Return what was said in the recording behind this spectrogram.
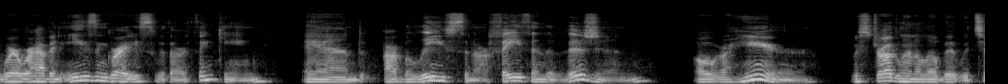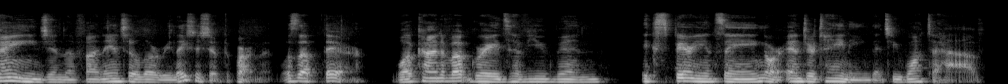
Where we're having ease and grace with our thinking and our beliefs and our faith and the vision, over here, we're struggling a little bit with change in the financial or relationship department. What's up there? What kind of upgrades have you been experiencing or entertaining that you want to have.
